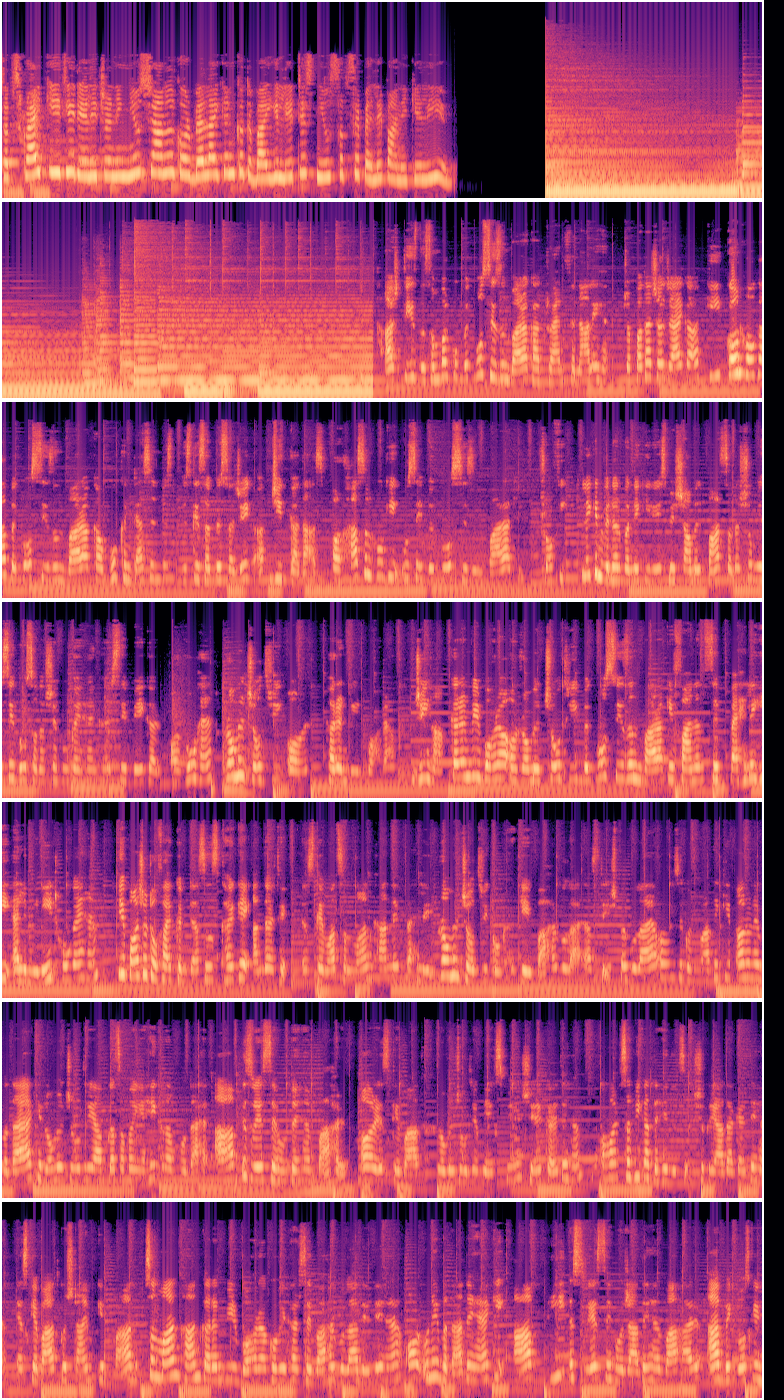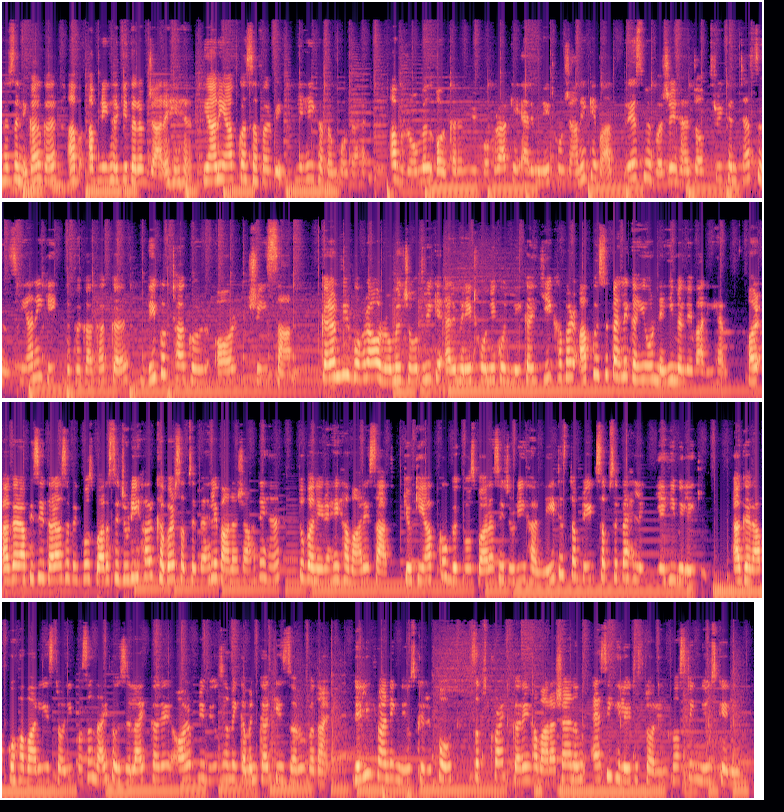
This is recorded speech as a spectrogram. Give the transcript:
Subscribe कीजिए daily trending news channel को और बेल आइकन को दबाइए लेटेस्ट न्यूज़ सबसे पहले पाने के लिए। आज 30 दिसंबर को बिग बॉस सीज़न 12 का ग्रैंड फिनाले है। जब पता चल जाएगा कि कौन होगा बिग बॉस सीज़न 12 का वो कंटेस्टेंट जिसके सर पे सजेगा जीत का दास। और हासिल होगी उसे बिग बॉस सीज़न 12 की ट्रॉफी लेकिन विनर बनने की रेस में शामिल पाँच सदस्यों में ऐसी दो सदस्य हो गए हैं घर ऐसी बेघर। और वो है रोमिल चौधरी और करणवीर बोहरा। जी हाँ करणवीर बोहरा और Romil Chaudhary Bigg Boss season 12 के फाइनल से पहले ही एलिमिनेट हो गए हैं। ये पाँचों टॉप फाइव कंटेस्टेंट्स घर के अंदर थे। इसके बाद सलमान खान ने पहले रोमिल चौधरी को घर के बाहर बुलाया स्टेज पर बुलाया और उनसे कुछ बातें की। और उन्होंने बताया की रोमिल चौधरी आपका सफ़र यही खत्म होता है। आप इस रेस ऐसी होते हैं बाहर। और इसके बाद रोमिल चौधरी अपने एक्सपीरियंस शेयर करते हैं और सभी का तहे दिल से शुक्रिया अदा करते हैं। इसके बाद कुछ टाइम के बाद सलमान खान करणवीर बोहरा को भी घर से बाहर बुला देते हैं और उन्हें बताते हैं कि आप भी इस रेस से हो जाते हैं बाहर। आप बिग बॉस के घर से निकलकर अब अपने घर की तरफ़ जा रहे हैं। यानी आपका सफ़र भी यही खत्म होता है। अब रोमिल और करणवीर बोहरा के एलिमिनेट हो जाने के बाद रेस में बचे हैं टॉप थ्री कंटेस्टेंट्स यानी कि दीपिका कक्कर दीपक ठाकुर और श्री सान करणवीर बोहरा और रोमिल चौधरी के एलिमिनेट होने को लेकर ये खबर आपको इससे पहले कहीं और नहीं मिलने वाली है। और अगर आप इसी तरह से बिग बॉस बारह से जुड़ी हर खबर सबसे पहले पाना चाहते हैं तो बने रहे हमारे साथ, क्योंकि आपको बिग बॉस बारह से जुड़ी हर लेटेस्ट अपडेट सबसे पहले यही मिलेगी। अगर आपको हमारी ये स्टोरी पसंद आई तो इसे लाइक करें और अपने व्यूज़ हमें कमेंट करके ज़रूर बताएँ। डेली ट्रेंडिंग न्यूज़ की रिपोर्ट सब्सक्राइब करें हमारा चैनल ऐसी ही लेटेस्ट और इंटरेस्टिंग न्यूज़ के लिए।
